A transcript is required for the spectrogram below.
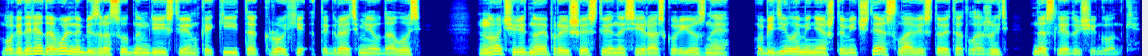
Благодаря довольно безрассудным действиям какие-то крохи отыграть мне удалось, но очередное происшествие на сей раз курьезное убедило меня, что мечты о славе стоит отложить до следующей гонки.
